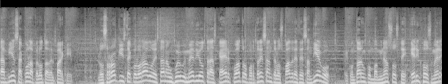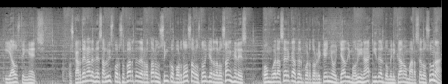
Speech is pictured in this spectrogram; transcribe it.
también sacó la pelota del parque. Los Rockies de Colorado están a un juego y medio tras caer 4 por 3 ante los padres de San Diego, que contaron con baminazos de Eric Hosmer y Austin Edge. Los Cardenales de San Luis, por su parte, derrotaron 5 por 2 a los Dodgers de Los Ángeles, con vuelas cercas del puertorriqueño Yadi Molina y del dominicano Marcelo Zuna,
